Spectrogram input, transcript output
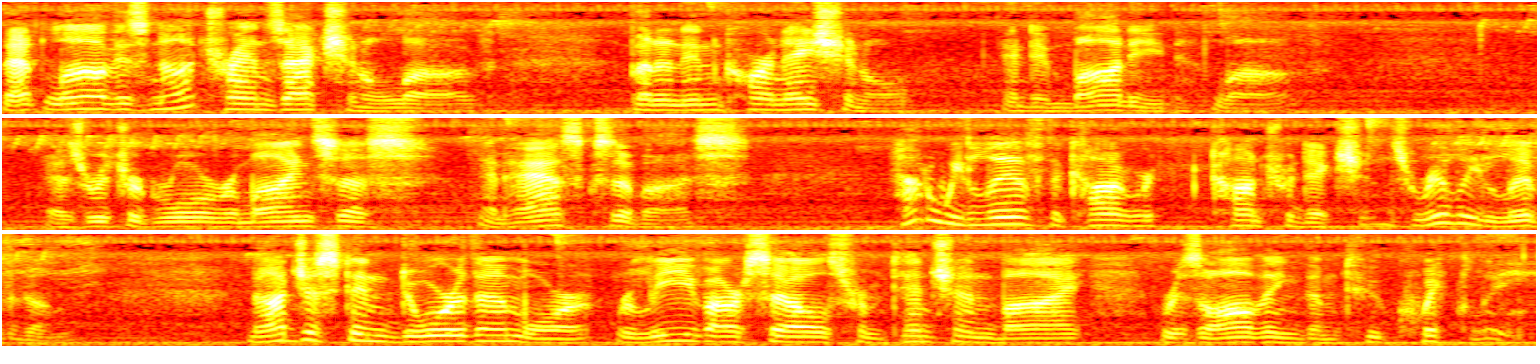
That love is not transactional love, but an incarnational and embodied love. As Richard Rohr reminds us and asks of us, how do we live the con- contradictions, really live them? Not just endure them or relieve ourselves from tension by resolving them too quickly.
